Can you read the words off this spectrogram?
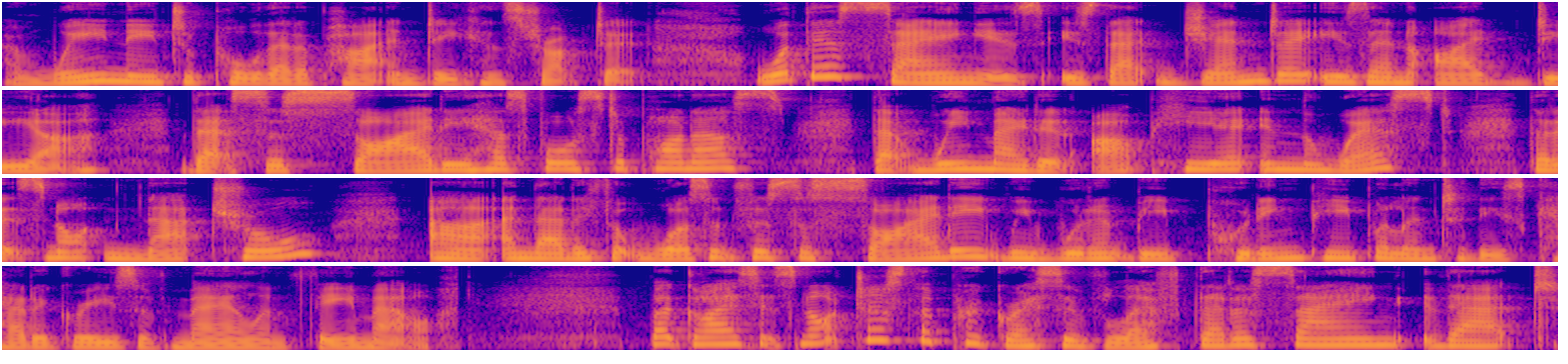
and we need to pull that apart and deconstruct it. What they're saying is, is that gender is an idea that society has forced upon us, that we made it up here in the West, that it's not natural, uh, and that if it wasn't for society, we wouldn't be putting people into these categories of male and female. But guys, it's not just the progressive left that are saying that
